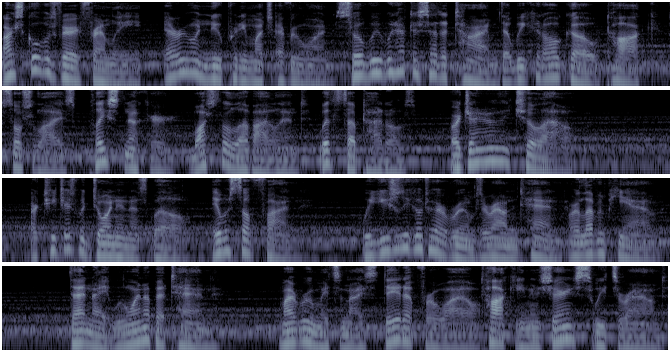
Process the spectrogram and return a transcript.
Our school was very friendly. Everyone knew pretty much everyone, so we would have to set a time that we could all go, talk, socialize, play snooker, watch The Love Island with subtitles, or generally chill out. Our teachers would join in as well. It was so fun. We usually go to our rooms around 10 or 11 p.m. That night, we went up at 10. My roommates and I stayed up for a while, talking and sharing sweets around.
